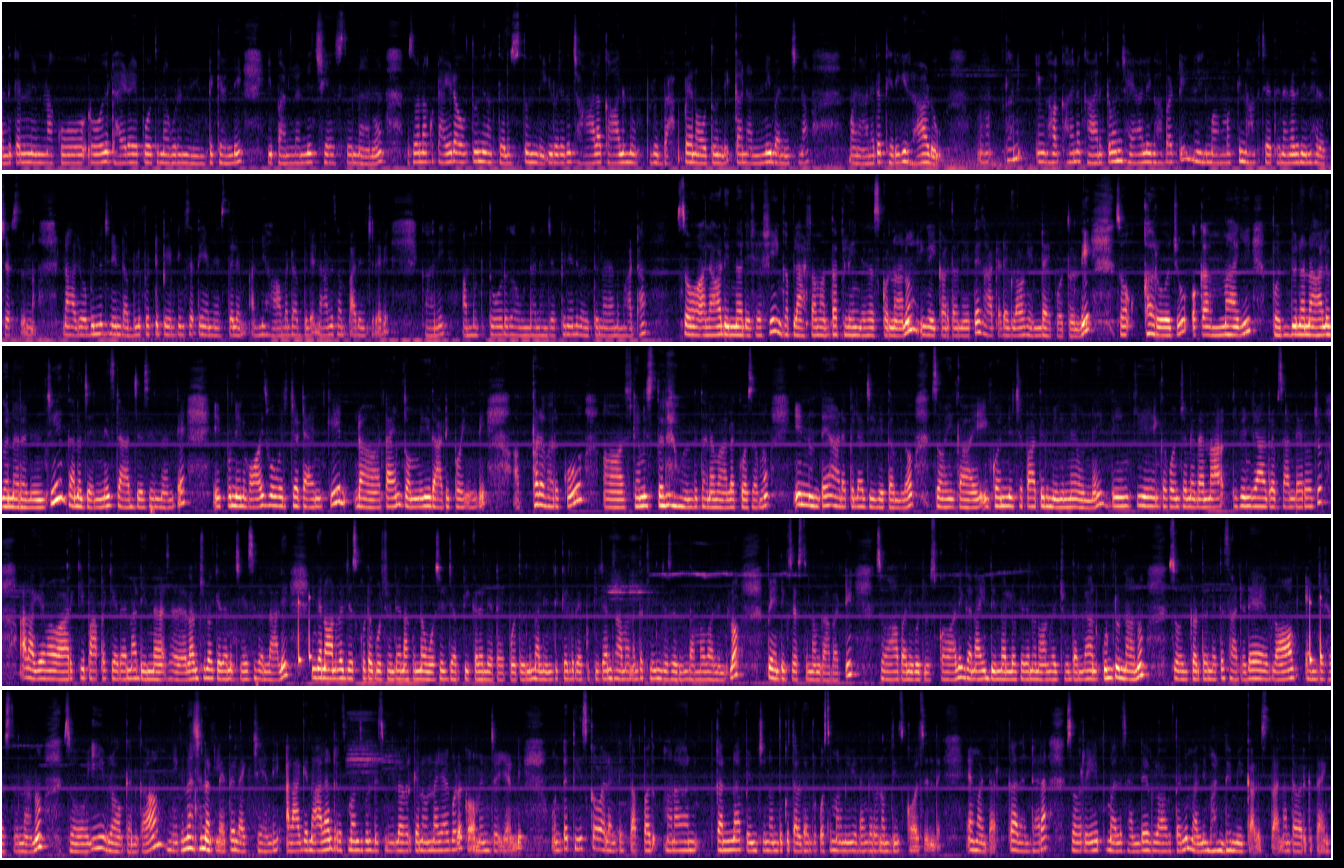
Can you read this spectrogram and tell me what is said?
అందుకని నేను నాకు రోజు టైర్డ్ అయిపోతున్నా కూడా నేను ఇంటికి వెళ్ళి ఈ పనులన్నీ చేస్తున్నాను. సో నాకు టైర్డ్ అవుతుంది నాకు తెలుస్తుంది. ఈరోజు అయితే చాలా కాలు నొప్పులు బ్యాక్ పెయిన్ అవుతుంది. కానీ అన్నీ భరించిన మా నాన్న అయితే తిరిగి రాడు. కానీ ఇంకా ఆయన కార్యక్రమం చేయాలి కాబట్టి నేను మా అమ్మకి నాకు చేతనే అనేది నేను హెల్ప్ చేస్తున్నా. నా జోబుల నుంచి నేను డబ్బులు పెట్టి పెయింటింగ్స్ అయితే ఏం వేస్తలేం అన్నీ ఆమె డబ్బులే నాన్న సంపాదించలేవే కానీ అమ్మకి తోడుగా ఉండాలని చెప్పి నేను వెళ్తున్నాను అనమాట సో అలా డిన్నర్ చేసేసి ఇంకా ప్లాట్ఫామ్ అంతా క్లీన్ చేసేసుకున్నాను. ఇంకా ఇక్కడతోనైతే సాటర్డే బ్లాగ్ ఎండ్ అయిపోతుంది. సో ఒక్కరోజు ఒక అమ్మాయి పొద్దున నాలుగున్నర నుంచి తన జర్నీ స్టార్ట్ చేసిందంటే ఇప్పుడు నేను వాయిస్ ఓవర్ ఇచ్చే టైంకి టైం తొమ్మిది దాటిపోయింది. అప్పటి వరకు శ్రమిస్తూనే ఉంది తన వాళ్ళ కోసము. ఇన్నుంటే ఆడపిల్ల జీవితంలో. సో ఇంకా ఇంకొన్ని చపాతీలు మిగిలినవి ఉన్నాయి. దీనికి ఇంకా కొంచెం ఏదన్నా టిఫిన్ చేయాలి రేపు సండే రోజు అలాగే మా వారికి పాపకి ఏదైనా డిన్నర్ లంచ్లోకి ఏదైనా చేసి వెళ్ళాలి. ఇంకా నాన్ వెజ్ చేసుకుంటూ కూర్చుంటే నాకున్న ఓసిడ్ జబ్కి ఇక్కడే లేట్ అయిపోతుంది. మళ్ళీ ఇంటికి వెళ్ళి రేపు కిచెన్ సామాన్ అంతా క్లీన్ చేసేది ఉంది అమ్మ వాళ్ళ ఇంట్లో. పెయింటింగ్స్ వేస్తున్నాం కాబట్టి. సో ఆ పని కూడా చూసుకోవాలి. ఇంకా నైట్ డిన్నర్లోకి ఏదైనా నాన్ వెజ్ చూద్దాంలే అనుకుంటున్నాను. సో ఇక్కడితోనైతే సాటర్డే వ్లాగ్ ఎండ్ చేసేస్తున్నాను. సో ఈ వ్లాగ్ కనుక మీకు నచ్చినట్లయితే లైక్ చేయండి. అలాగే నాలాంటి రెస్పాన్సిబిలిటీస్ మీలో ఎవరికైనా ఉన్నాయా కూడా కామెంట్ చేయండి. ఉంటే తీసుకోవాలంటే తప్పదు. మన కన్నా పెంచినందుకు తల్లిదండ్రుల కోసం మనం ఈ విధంగా రుణం తీసుకోవాల్సిందే. ఏమంటారు? కాదంటారా? సో రేపు మళ్ళీ సండే బ్లాగ్తో మళ్ళీ మండే మీకు కలుస్తాను. అంతవరకు థ్యాంక్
